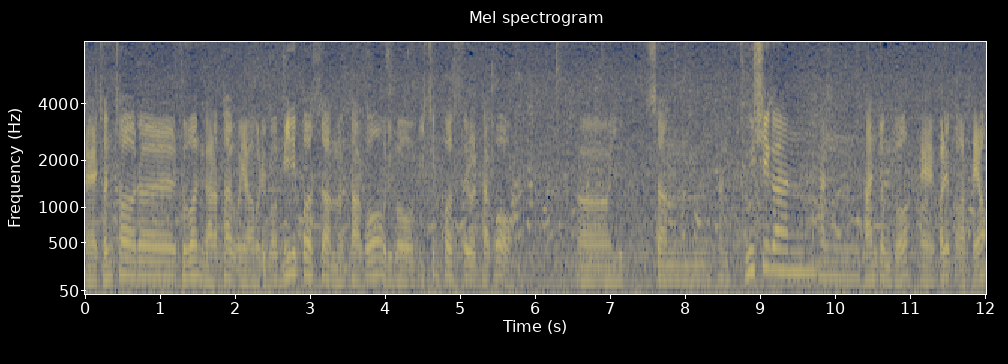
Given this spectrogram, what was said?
네, 전철을 두 번 갈아타고요. 그리고 미니버스 한 번 타고 그리고 2층 버스를 타고 어, 63, 한 2시간 한 반 정도 예, 걸릴 것 같아요.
